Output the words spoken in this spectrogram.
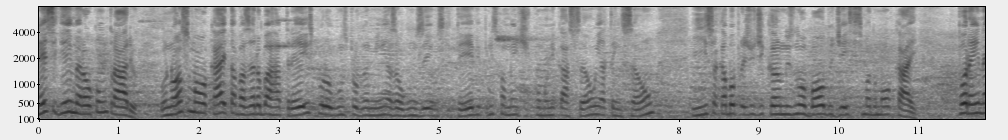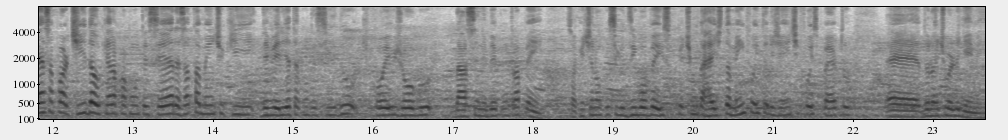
Nesse game era o contrário. O nosso Maokai estava 0/3 por alguns probleminhas, alguns erros que teve, principalmente de comunicação e atenção, e isso acabou prejudicando o snowball do Jace em cima do Maokai. Porém, nessa partida, o que era para acontecer era exatamente o que deveria ter acontecido, que foi o jogo da CNB contra a PEN. Só que a gente não conseguiu desenvolver isso porque o time da Red também foi inteligente e foi esperto é, durante o early game.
